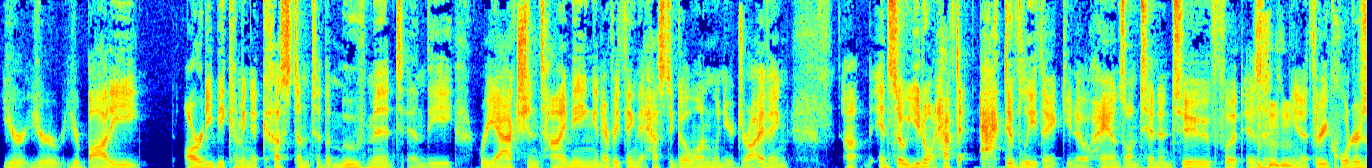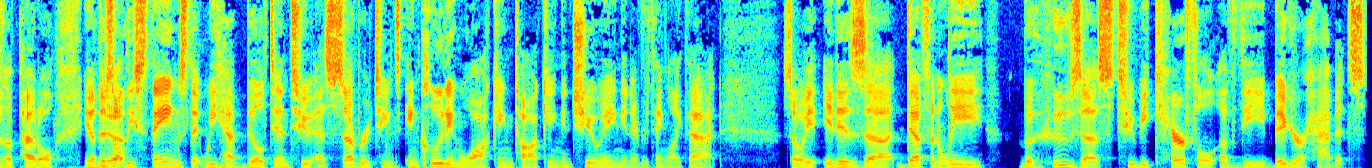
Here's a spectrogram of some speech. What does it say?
your your your body already becoming accustomed to the movement and the reaction timing and everything that has to go on when you're driving. Uh, and so you don't have to actively think, you know, hands on 10 and 2, foot isn't, you know, three quarters of a pedal. You know, there's yeah. all these things that we have built into as subroutines, including walking, talking, and chewing and everything like that. So it, it is uh, definitely behooves us to be careful of the bigger habits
